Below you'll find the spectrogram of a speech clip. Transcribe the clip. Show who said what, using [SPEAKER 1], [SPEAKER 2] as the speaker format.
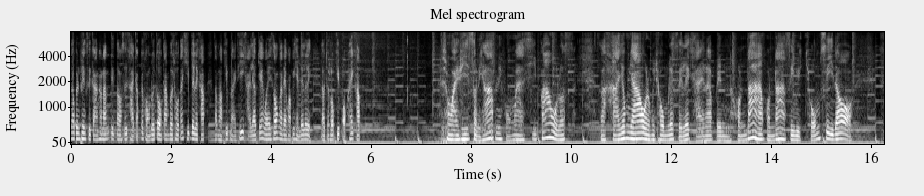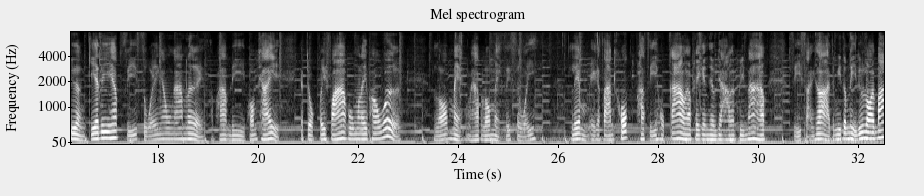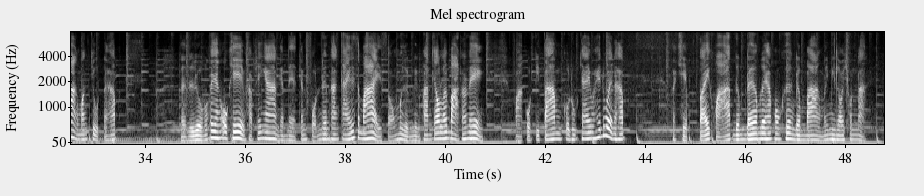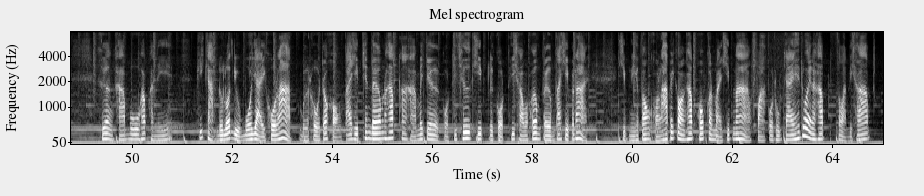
[SPEAKER 1] เราเป็นเพียงสื่อกลางเท่านั้นติดต่อซื้อขายกับเจ้าของโดยตรงตามเบอร์โทรใต้คลิปได้เลยครับสำหรับคลิปไหนที่ขายแล้วแจ้งไว้ในช่องแสดงความคิดเห็นได้เลย เราจะลบคลิปออกให้ครับ
[SPEAKER 2] สวัสดีสวัสดีครับนี่ผมมาชี้เป้ารถราคาย่อมเยาท่านผู้ชมเลือกซื้อเลือกขายนะเป็น Honda ครับ Honda Civic โฉม4ดอเครื่องเกียร์ดีครับ สีสวยเงางามเลย สภาพดีพร้อมใช้กระจกไฟฟ้าพวงมาลัยพาวเวอร์ล้อแม็กนะครับล้อแม็กสวย เล่มเอกสารครบภาษี 69 ครับใช้กันยาวๆกันปีหน้าครับ สีสันก็อาจจะมีตำหนิริ้วรอยบ้างบางจุดนะครับ แต่โดยรวมมันก็ยังโอเคครับใช้งานกันแดดกันฝนเดินทางไกลได้สบาย 21,900 บาทเท่านั้นเอง ฝากกดติดตามกดถูกใจไว้ให้ด้วยนะครับตะเข็บซ้ายขวาเดิมๆเลยครับห้องเครื่องเดิมบาง ไม่มีรอยชนหนัก เครื่องคาบูครับคันนี้ พิกัดดูรถอยู่บัวใหญ่โคราช เบอร์โทรเจ้าของใต้คลิปเช่นเดิมนะครับ ถ้าหาไม่เจอกดที่ชื่อคลิป หรือกดที่คำว่าเพิ่มเติมใต้คลิปก็ได้ คลิปนี้ก็ต้องขอลาไปก่อนครับ พบกันใหม่คลิปหน้า ฝากกดถูกใจให้ด้วยนะครับ สวัสดีครับ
